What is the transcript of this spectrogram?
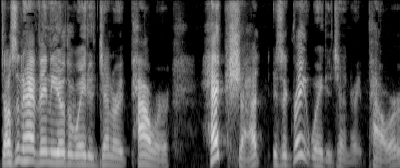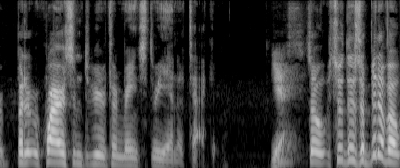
doesn't have any other way to generate power. Hexshot is a great way to generate power, but it requires him to be within range three and attacking. Yes. So so there's a bit of a,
